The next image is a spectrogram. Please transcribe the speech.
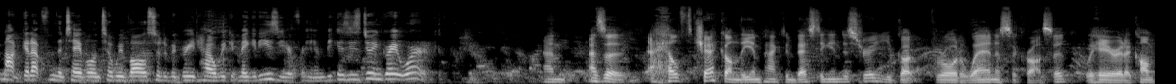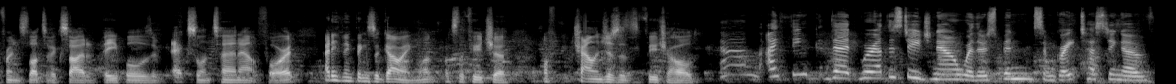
not get up from the table until we've all sort of agreed how we could make it easier for him because he's doing great work. And as a, a, health check on the impact investing industry, you've got broad awareness across it. We're here at a conference, lots of excited people, there's an excellent turnout for it. How do you think things are going? What, what's the future? What challenges does the future hold? Um, I think that we're at the stage now where there's been some great testing of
